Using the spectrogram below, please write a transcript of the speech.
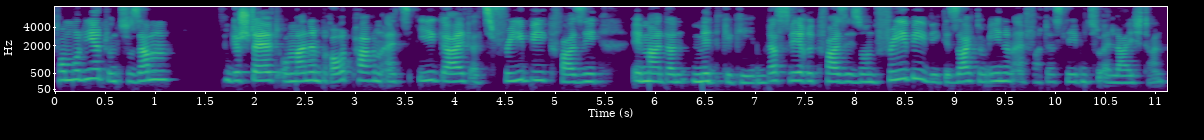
formuliert und zusammengestellt und meinen Brautpaaren als E-Guide, als Freebie quasi immer dann mitgegeben. Das wäre quasi so ein Freebie, wie gesagt, um ihnen einfach das Leben zu erleichtern.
